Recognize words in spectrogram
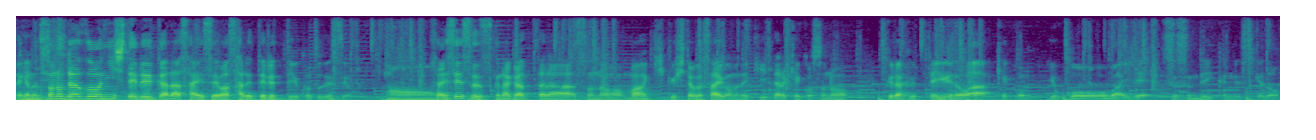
だからその画像にしてるから再生はされてるっていうことですよ。再生数少なかったらそのまあ聞く人が最後まで聞いたら結構そのグラフっていうのは結構横ばいで進んでいくんですけど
